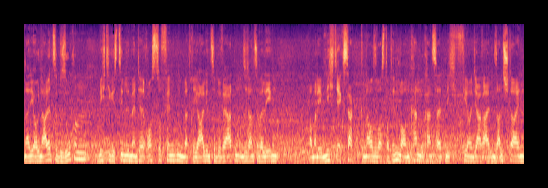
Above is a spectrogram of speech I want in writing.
na, die Originale zu besuchen, wichtige Stilelemente herauszufinden, Materialien zu bewerten und sich dann zu überlegen, weil man eben nicht exakt genau sowas dorthin bauen kann. Du kannst halt nicht 400 Jahre alten Sandstein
